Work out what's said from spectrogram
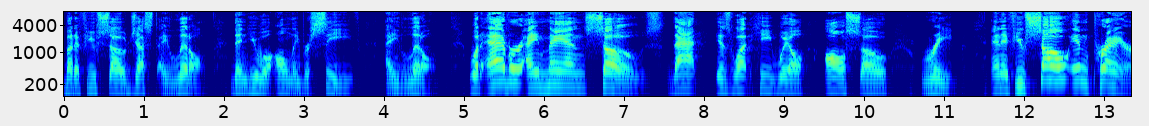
But if you sow just a little, then you will only receive a little. Whatever a man sows, that is what he will also reap. And if you sow in prayer,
